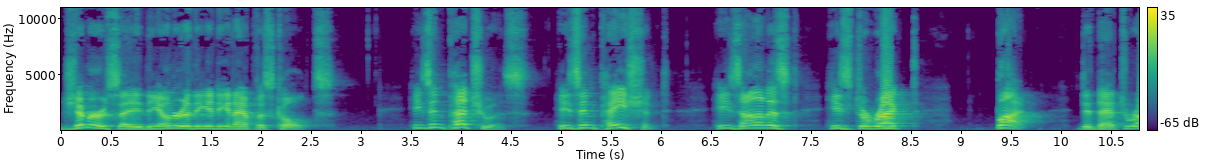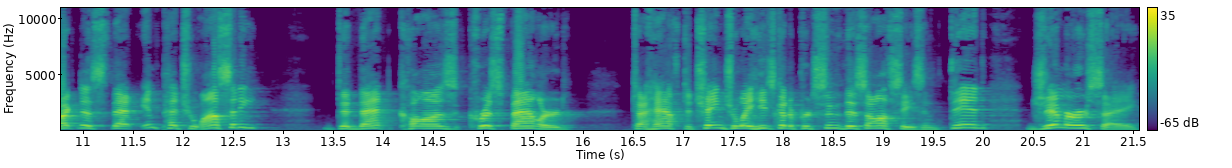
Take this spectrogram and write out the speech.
Jim Irsay, the owner of the Indianapolis Colts, he's impetuous, he's impatient, he's honest, he's direct, but did that directness, that impetuosity, did that cause Chris Ballard to have to change the way he's going to pursue this offseason? Did Jim Irsay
